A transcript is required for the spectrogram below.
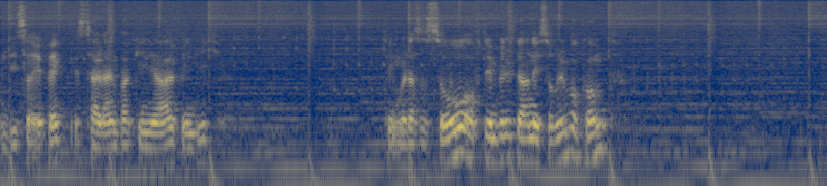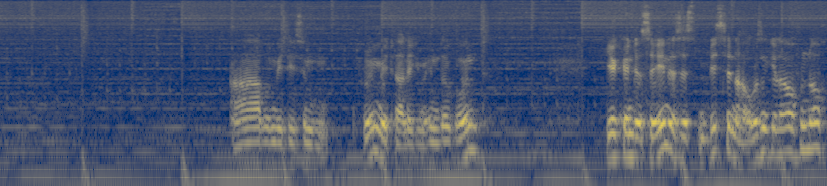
Und dieser Effekt ist halt einfach genial, finde ich. Ich denke mal, dass es so auf dem Bild gar nicht so rüberkommt. Aber mit diesem Grünmetallic im Hintergrund. Hier könnt ihr sehen, es ist ein bisschen nach außen gelaufen noch.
